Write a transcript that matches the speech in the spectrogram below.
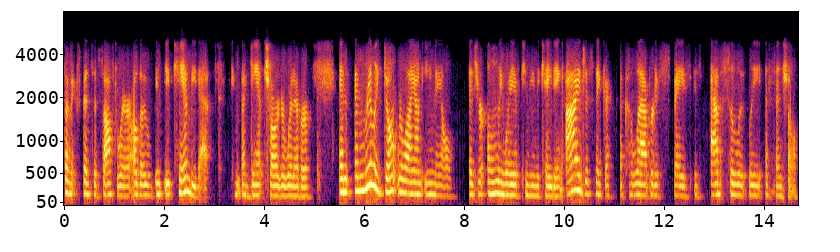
some expensive software, although it, it can be that, a Gantt chart or whatever. And, and really don't rely on email as your only way of communicating. I just think a, a collaborative space is absolutely essential.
